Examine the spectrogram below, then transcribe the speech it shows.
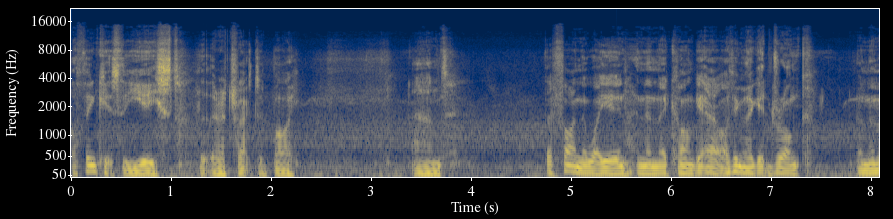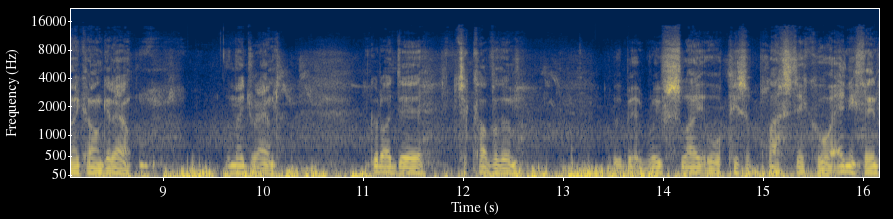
I think it's the yeast that they're attracted by. And they find their way in and then they can't get out. I think they get drunk and then they can't get out. And they drown. Good idea to cover them with a bit of roof slate or a piece of plastic or anything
